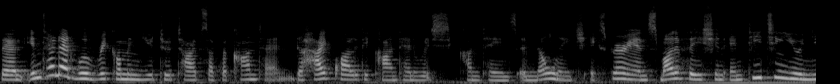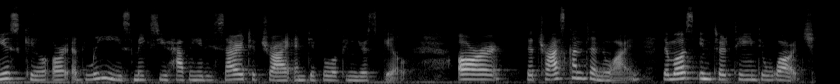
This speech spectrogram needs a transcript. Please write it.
Then internet will recommend you two types of a content the high quality content which contains a knowledge experience motivation and teaching you a new skill or at least makes you having a desire to try and developing your skill. Or the trash content one the most entertaining to watch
